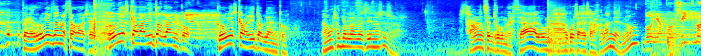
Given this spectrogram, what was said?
Pero Ruby es de nuestra base. Ruby es caballito blanco. Ruby es caballito blanco. Vamos a por los vecinos esos. Están en un centro comercial o una cosa de esas grandes, ¿no? Voy a por Sigma.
